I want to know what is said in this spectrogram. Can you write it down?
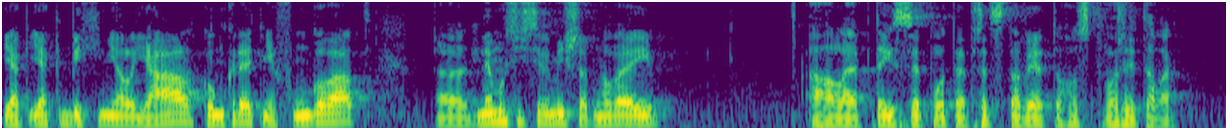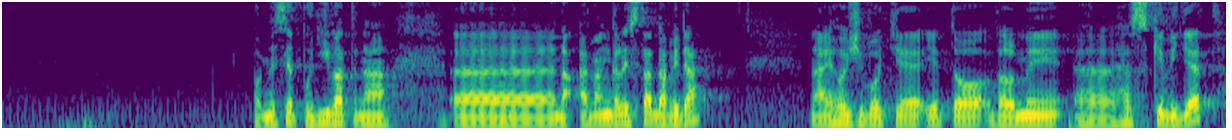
jak, jak bych měl já konkrétně fungovat. Eh, nemusíš si vymýšlet novej, ale ptej se po té představě toho stvořitele. Pojďme se podívat na, na evangelista Davida, na jeho životě je to velmi hezky vidět.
